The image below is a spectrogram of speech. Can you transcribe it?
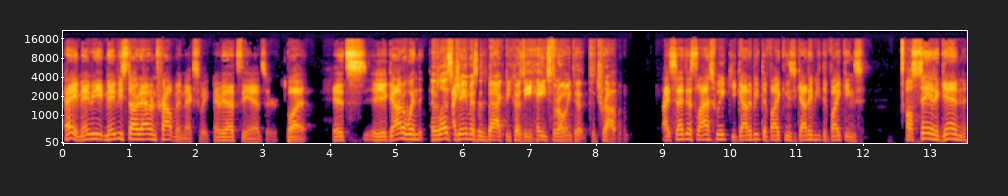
hey, maybe maybe start Adam Trautman next week. Maybe that's the answer. But it's you got to win unless Jameis is back because he hates throwing to to Trautman. I said this last week. You got to beat the Vikings. You got to beat the Vikings. I'll say it again,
